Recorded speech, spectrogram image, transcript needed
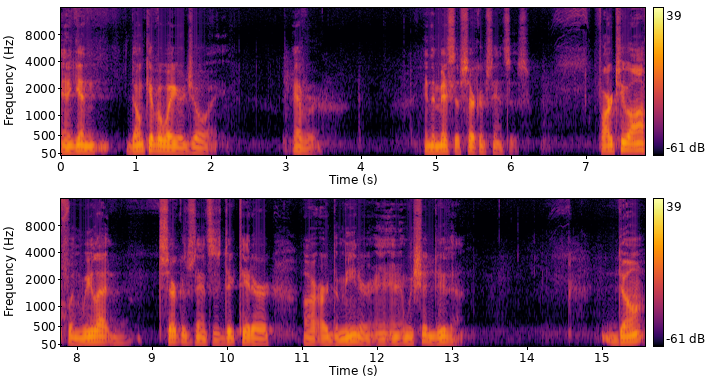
And again, don't give away your joy, ever, in the midst of circumstances. Far too often, we let circumstances dictate our, our, our demeanor, and, and we shouldn't do that. Don't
